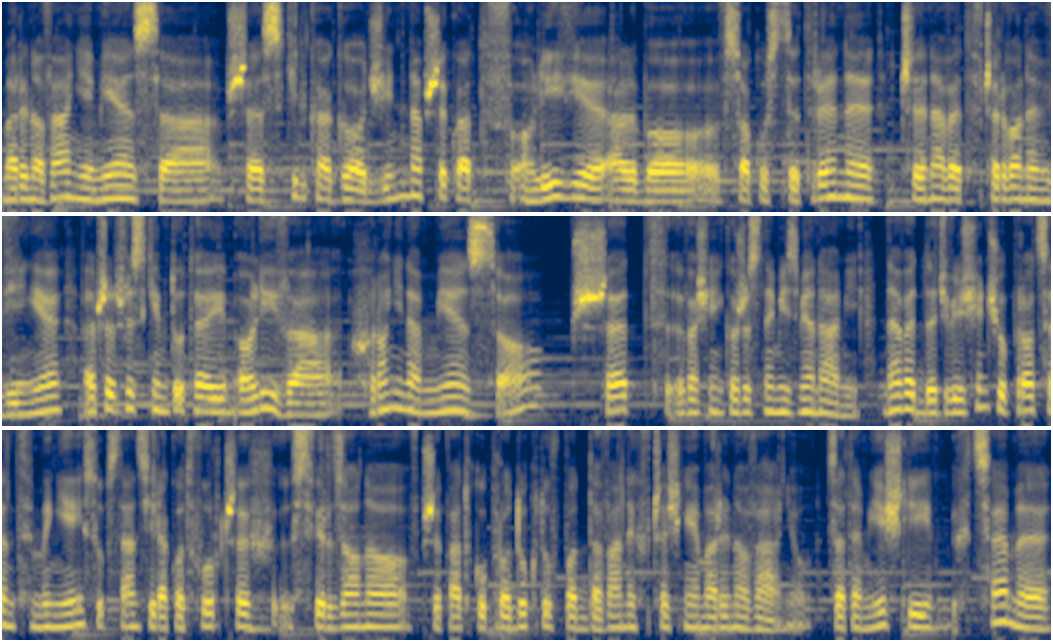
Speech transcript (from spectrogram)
Marynowanie mięsa przez kilka godzin, na przykład w oliwie albo w soku z cytryny, czy nawet w czerwonym winie, ale przede wszystkim tutaj oliwa chroni nam mięso przed właśnie niekorzystnymi zmianami. Nawet do 90% mniej substancji rakotwórczych stwierdzono w przypadku produktów poddawanych wcześniej marynowaniu. Zatem jeśli chcemy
